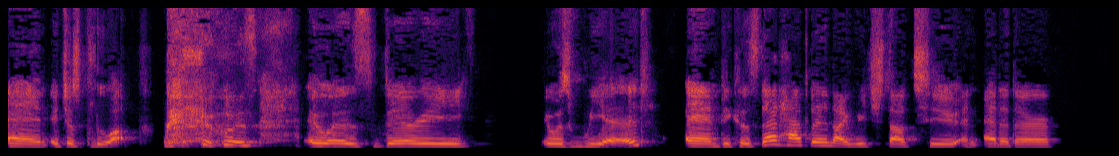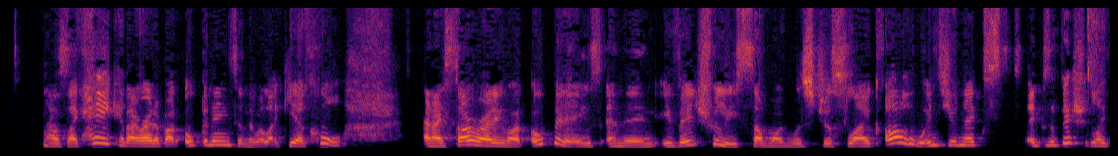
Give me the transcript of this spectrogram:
And it just blew up. it was it was very it was weird. And because that happened, I reached out to an editor I was like, hey, can I write about openings? And they were like, yeah, cool. And I started writing about openings, and then eventually someone was just like, oh, when's your next exhibition? Like,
